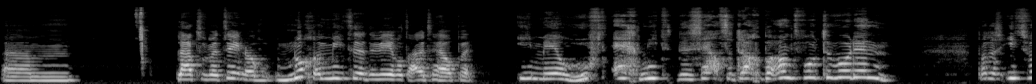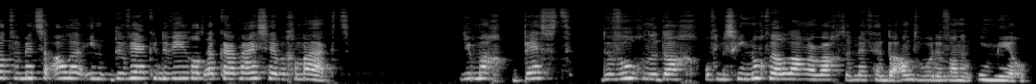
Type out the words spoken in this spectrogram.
Um, laten we meteen ook nog een mythe de wereld uit helpen. E-mail hoeft echt niet dezelfde dag beantwoord te worden. Dat is iets wat we met z'n allen in de werkende wereld elkaar wijs hebben gemaakt. Je mag best de volgende dag of misschien nog wel langer wachten met het beantwoorden van een e-mail.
